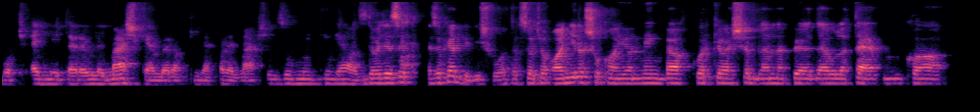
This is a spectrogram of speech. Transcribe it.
bocs, egy méterre ül egy másik ember, akinek van egy másik Zoom meetingje. Az... De hogy ezek, ezek eddig is voltak, szóval ha annyira sokan jönnénk be, akkor kevesebb lenne például a távmunka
